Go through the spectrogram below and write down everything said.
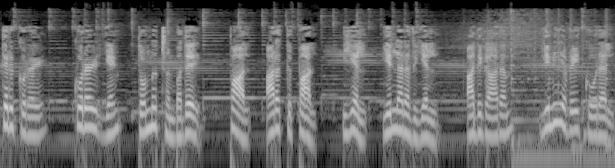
திருக்குறள் குறள் எண் தொன்னூற்றொன்பது. பால் அறத்துப்பால் இயல் இல்லறவியல் அதிகாரம் இனியவை கூறல்.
